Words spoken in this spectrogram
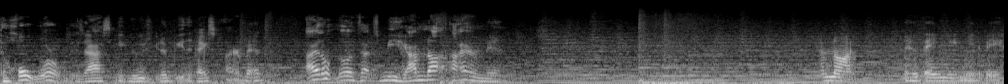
The whole world is asking who's gonna be the next Iron Man. I don't know if that's me. I'm not Iron Man. I'm not who they need me to be.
